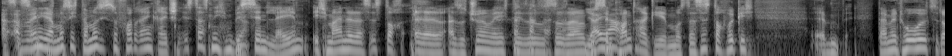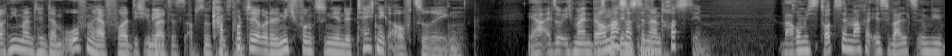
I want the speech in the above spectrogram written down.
Das Aber wenn da muss ich, da muss ich sofort reingrätschen. Ist das nicht ein bisschen lame? Ich meine, das ist doch, äh, also Entschuldigung, wenn ich dir sozusagen ein Ja, bisschen ja. Kontra geben muss. Das ist doch wirklich, ähm, damit holst du doch niemand hinterm Ofen hervor, dich Nee, über kaputte oder nicht funktionierende Technik aufzuregen. ja, also ich meine, das Warum machst du das denn dann trotzdem? Warum ich es trotzdem mache, ist, weil es irgendwie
